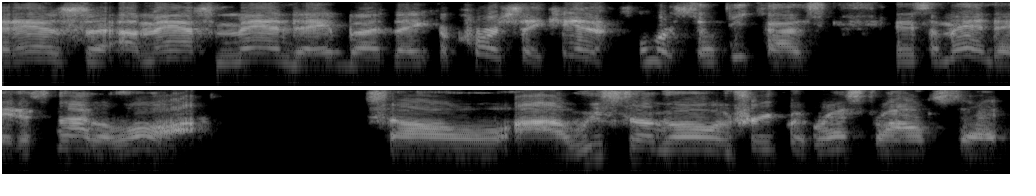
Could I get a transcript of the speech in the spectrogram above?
that has a mask mandate, but they, of course, they can't enforce it because it's a mandate. It's not a law. So uh, we still go and frequent restaurants that,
